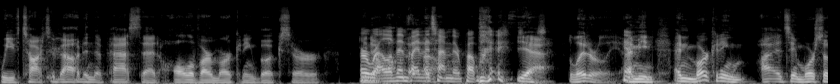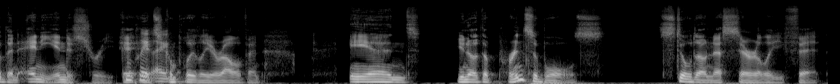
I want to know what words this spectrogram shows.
We've talked about in the past that all of our marketing books are irrelevant know, by the uh, time they're published. Yeah literally. Yeah. i mean and marketing i'd say more so than any industry completely. it's completely irrelevant. And you know the principles still don't necessarily fit.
